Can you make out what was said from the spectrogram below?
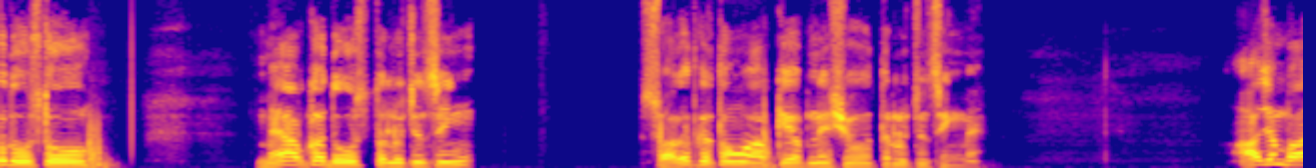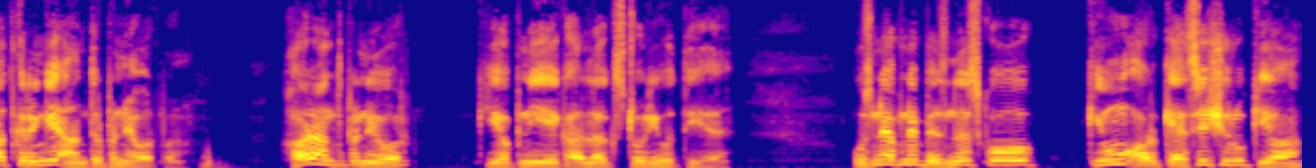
हेलो दोस्तों, मैं आपका दोस्त त्रिलोचन सिंह स्वागत करता हूँ आपके अपने शो त्रिलोचन सिंह में। आज हम बात करेंगे आंट्रप्रन्योर पर। हर आंट्रप्रन्योर की अपनी एक अलग स्टोरी होती है। उसने अपने बिज़नेस को क्यों और कैसे शुरू किया?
